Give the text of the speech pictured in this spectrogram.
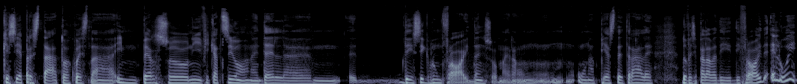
che si è prestato a questa impersonificazione del, di Sigmund Freud, insomma, era un, una pièce teatrale dove si parlava di, di, Freud e lui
